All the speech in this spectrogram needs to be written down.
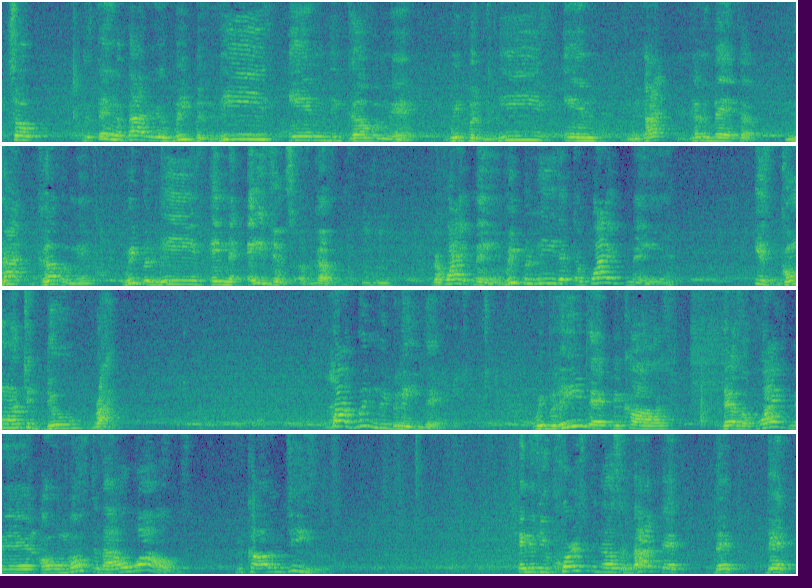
So the thing about it is we believe in the government. We believe in not, let me back up, not government. We believe in the agents of government. Mm-hmm. The white man. We believe that the white man is going to do right. Why wouldn't we believe that? We believe that because there's a white man on most of our walls. We call him Jesus. And if you question us about that that that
